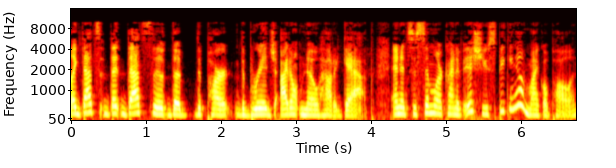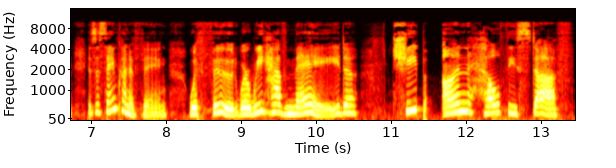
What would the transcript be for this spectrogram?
like that's that that's the the the part the bridge I don't know how to gap, and it's a similar kind of issue. Speaking of Michael Pollan, it's the same kind of thing with food where we have made cheap, unhealthy stuff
